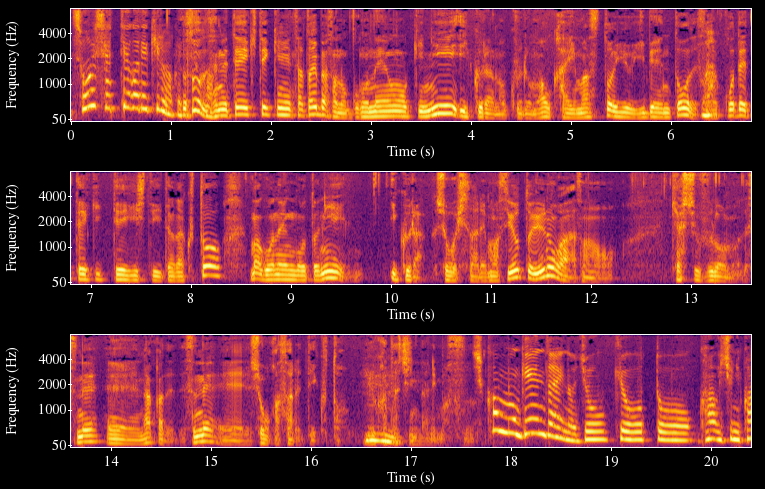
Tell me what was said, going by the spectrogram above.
そういう設定ができるわけですか？そうですね。定期的に例えばその5年おきにいくらの車を買いますというイベントをですねここで定義定義していただくと、まあ、5年ごとにいくら消費されますよというのがそのキャッシュフローのですね、えー中でですね、えー消化されていくという形になります、しかも現在の状況とか一緒に考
